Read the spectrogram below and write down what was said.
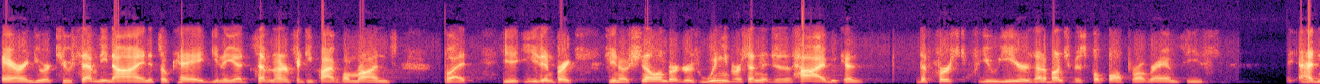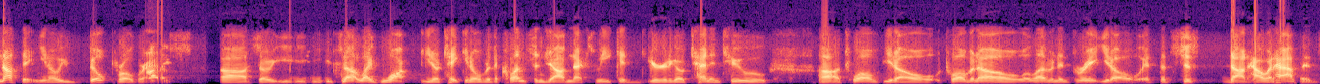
Aaron, you were 279. It's okay. You know you had 755 home runs, but you, you didn't break you know, Schnellenberger's winning percentage is high because the first few years at a bunch of his football programs, he's had nothing. You know, he built programs. Uh, so it's not like walk, you know, taking over the Clemson job next week and you're going to go 10 and 2, uh, 12, you know, 12 and 0, 11 and 3. You know, it, that's just not how it happens.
